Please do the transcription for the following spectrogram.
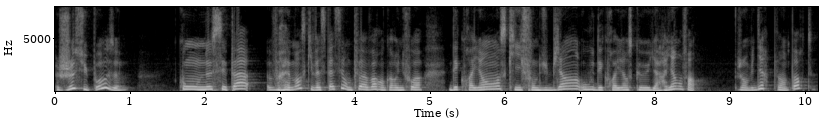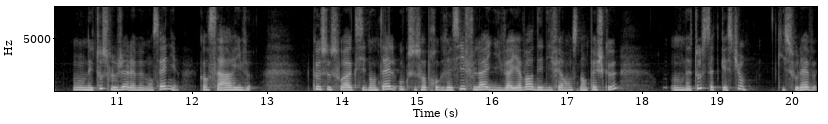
je suppose qu'on ne sait pas vraiment ce qui va se passer. On peut avoir encore une fois des croyances qui font du bien ou des croyances qu'il n'y a rien. Enfin, j'ai envie de dire, peu importe. On est tous logés à la même enseigne quand ça arrive. Que ce soit accidentel ou que ce soit progressif, là, il va y avoir des différences. N'empêche que on a tous cette question qui soulève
